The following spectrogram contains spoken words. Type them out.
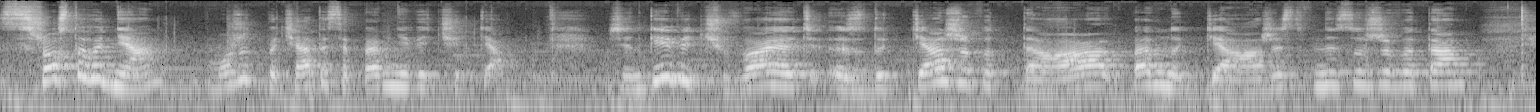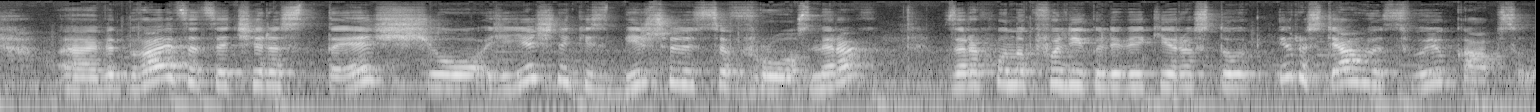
З шостого дня можуть початися певні відчуття. Жінки відчувають здуття живота, певну тяжесть внизу живота. Е, Відбувається це через те, що яєчники збільшуються в розмірах за рахунок фолікулів, які ростуть, і розтягують свою капсулу.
